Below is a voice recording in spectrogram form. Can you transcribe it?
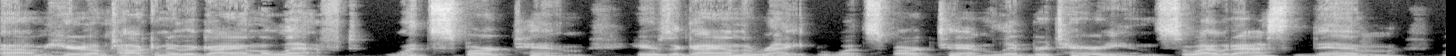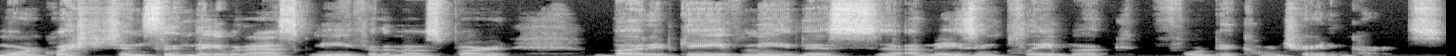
Um, here I'm talking to a guy on the left. What sparked him? Here's a guy on the right. What sparked him? Libertarians. So I would ask them more questions than they would ask me for the most part. But it gave me this amazing playbook for Bitcoin trading cards.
